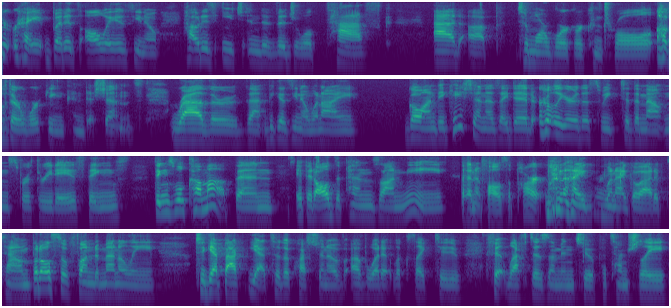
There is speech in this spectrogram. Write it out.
right but it's always you know how does each individual task add up to more worker control of their working conditions rather than because you know when i go on vacation as I did earlier this week to the mountains for 3 days things things will come up and if it all depends on me then it falls apart when I right. when I go out of town but also fundamentally to get back yeah to the question of of what it looks like to fit leftism into a potentially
